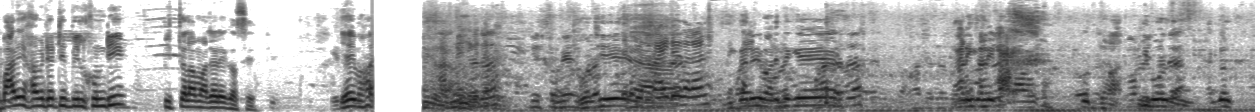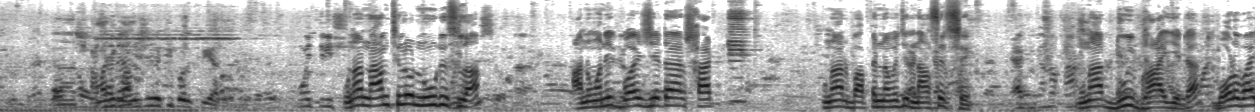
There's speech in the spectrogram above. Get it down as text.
বাড়ি- হামিডাটি বিলখুন্ডি পিত্তলা মাজারের কাছে। এই ভাই বাড়ি থেকে গাড়ি গাড়ি কি বলবেন? একজন সামাজিক মানুষ কি প্রতিক্রিয়া? ওনার নাম ছিল নূর ইসলাম। আনুমানিক বয়স যেটা ষাট ওনার বাপের নাম হচ্ছে নাসের শেখ। ওনার দুই ভাই যেটা, বড় ভাই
